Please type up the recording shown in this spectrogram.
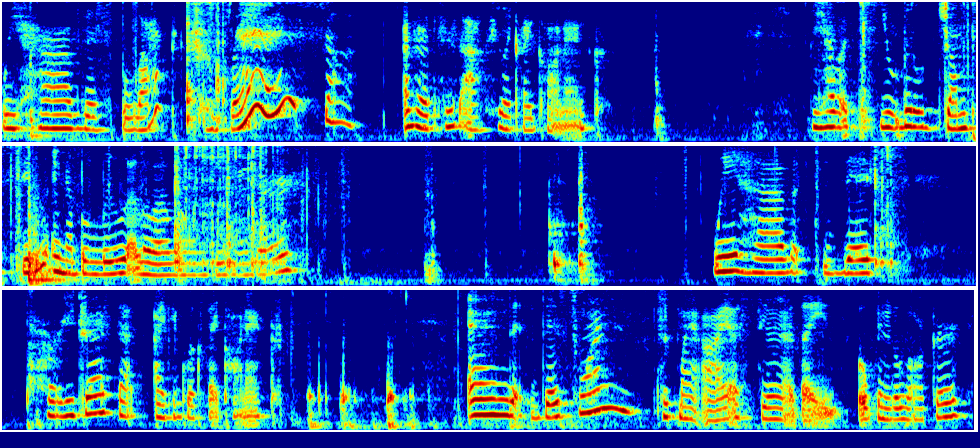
We have this black dress. I'm sorry, this is actually like iconic. We have a cute little jumpsuit in a blue LOLOMG hanger. We have this party dress that I think looks iconic. And this one took my eye as soon as I opened the locker.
